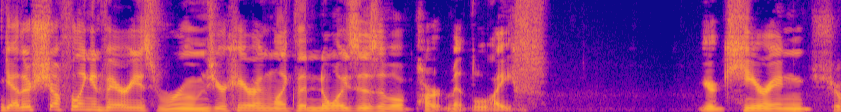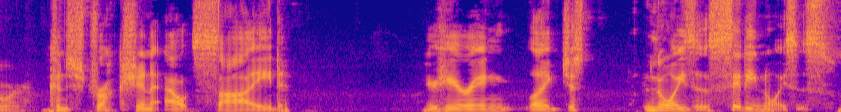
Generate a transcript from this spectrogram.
Yeah, they're shuffling in various rooms. You're hearing like the noises of apartment life. You're hearing Sure. construction outside. You're hearing like just noises, city noises.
